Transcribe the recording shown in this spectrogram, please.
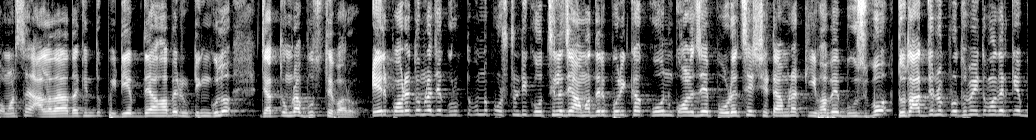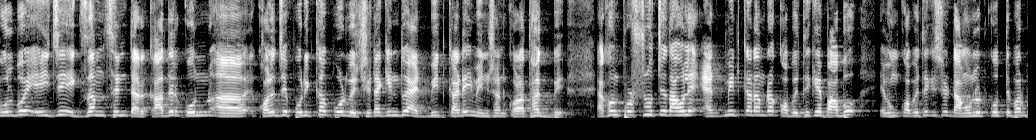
কমার্সের আলাদা আলাদা কিন্তু পিডিএফ দেওয়া হবে রুটিনগুলো যাতে তোমরা বুঝতে পারো। এরপরে তোমরা যে গুরুত্বপূর্ণ প্রশ্নটি করছিলে যে আমাদের পরীক্ষা কোন কলেজে পড়েছে সেটা আমরা কীভাবে বুঝব? তো তার জন্য প্রথমেই তোমাদেরকে বলব এই যে এক্সাম সেন্টার কাদের কোন কলেজে পরীক্ষা পড়বে সেটা কিন্তু অ্যাডমিট কার্ডেই মেনশন করা থাকবে। এখন প্রশ্ন হচ্ছে তাহলে অ্যাডমিট কার্ড আমরা কবে থেকে পাবো এবং কবে থেকে সেটা ডাউনলোড করতে পারব,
